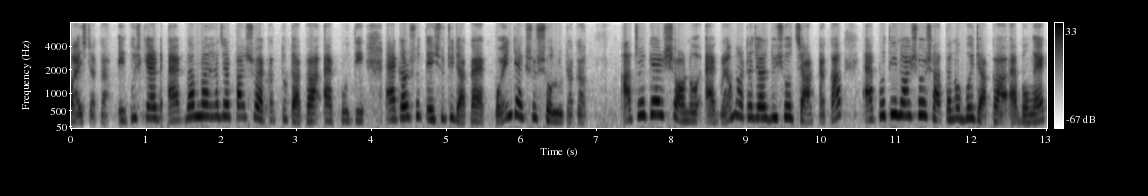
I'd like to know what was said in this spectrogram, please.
বাইশ টাকা। একুশ ক্যারেট এক গ্রাম নয় হাজার পাঁচশো একাত্তর টাকা, এক রতি এগারোশো তেষট্টি টাকা, এক পয়েন্ট একশো ষোলো টাকা। আঠারো ক্যারেট স্বর্ণ এক গ্রাম আট হাজার দুইশো চার টাকা, এক প্রতি নয়শো সাতানব্বই টাকা এবং এক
